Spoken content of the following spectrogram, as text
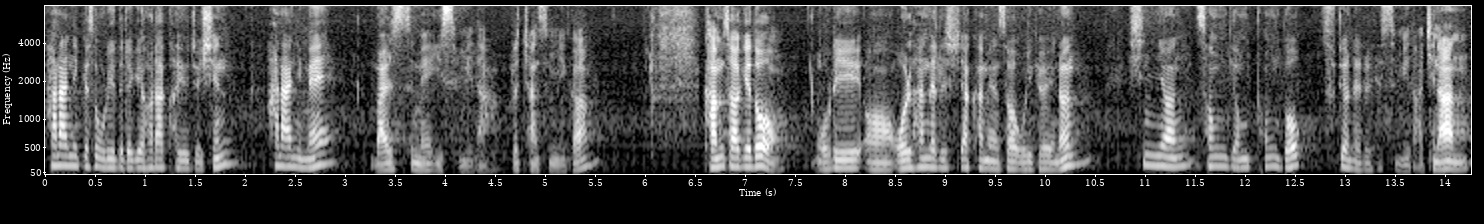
하나님께서 우리들에게 허락하여 주신 하나님의 말씀에 있습니다. 그렇지 않습니까? 감사하게도 우리 어, 올 한해를 시작하면서 우리 교회는 신년 성경 통독 수련회를 했습니다. 지난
